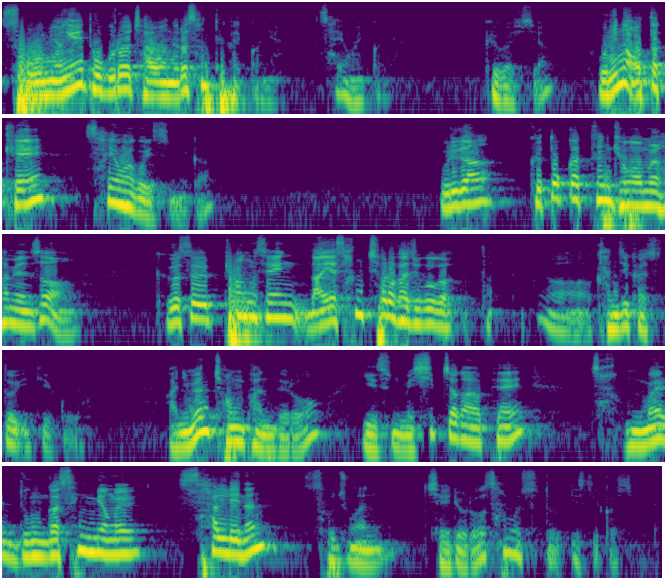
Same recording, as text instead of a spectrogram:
소명의 도구로 자원으로 선택할 거냐. 사용할 거냐. 그것이죠. 우리는 어떻게 사용하고 있습니까? 우리가 그 똑같은 경험을 하면서 그것을 평생 나의 상처로 가지고 어, 간직할 수도 있겠고요. 아니면 정반대로 예수님의 십자가 앞에 정말 누군가 생명을 살리는 소중한 재료로 삼을 수도 있을 것입니다.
